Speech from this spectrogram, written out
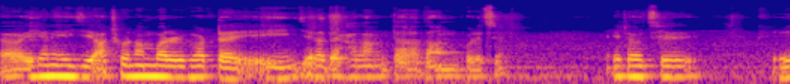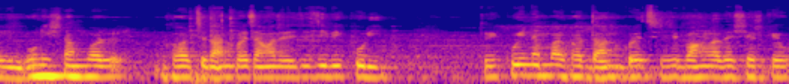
এখানে এই যে আঠেরো নম্বরের ঘরটায় এই যেটা দেখালাম, তারা দান করেছে। এটা হচ্ছে এই উনিশ নম্বর ঘর যে দান করেছে আমাদের এই যে জিবি কুড়ি। তো এই কুড়ি নম্বর ঘর দান করেছে যে বাংলাদেশের কেউ।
